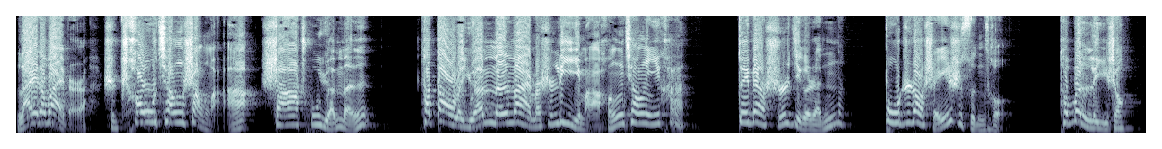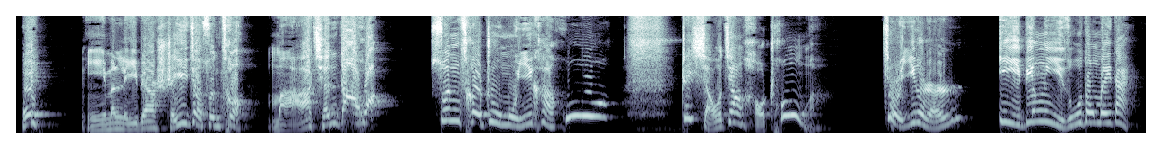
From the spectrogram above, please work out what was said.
来到外边啊，是抄枪上马杀出辕门。他到了辕门外面，是立马横枪一看，对面十几个人呢，不知道谁是孙策。他问了一声：“哎，你们里边谁叫孙策？马前搭话。”孙策注目一看，嚯，这小将好冲啊！就是一个人儿，一兵一卒都没带。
